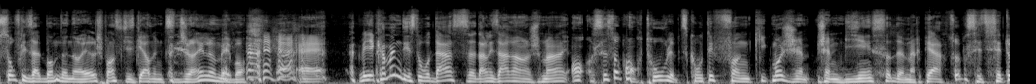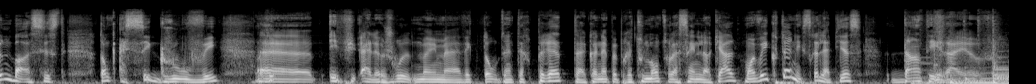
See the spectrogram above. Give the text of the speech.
sauf les albums de Noël, je pense qu'ils se gardent une petite gêne, là, mais bon. Euh, mais il y a quand même des audaces dans les arrangements. C'est ça qu'on retrouve, le petit côté funky. Moi, j'aime bien ça de Marie-Pierre Arthur. parce que C'est une bassiste, donc assez groovée. Euh, et puis, elle a joué même avec d'autres interprètes. Elle connaît à peu près tout le monde sur la scène locale. Moi, on va écouter un extrait de la pièce Dans tes rêves.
